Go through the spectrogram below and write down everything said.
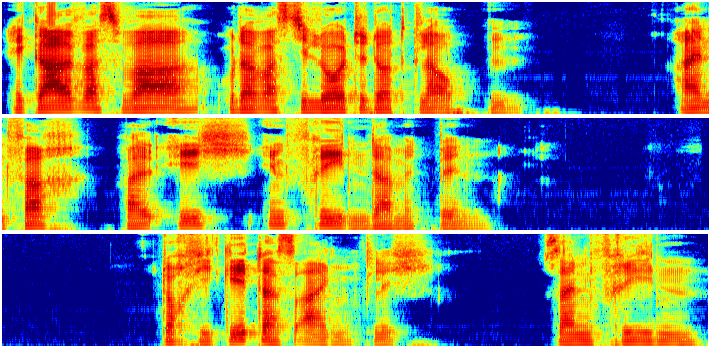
egal was war oder was die Leute dort glaubten, einfach weil ich in Frieden damit bin. Doch wie geht das eigentlich, seinen Frieden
